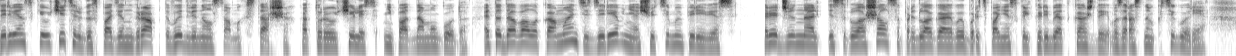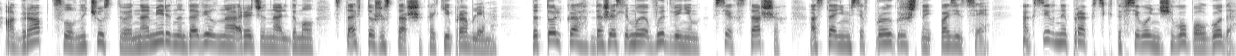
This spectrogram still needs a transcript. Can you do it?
Деревенский учитель господин Грабт выдвинул самых старших, которые учились не по одному году. Это давало команде деревни ощутимый перевес — Реджинальд не соглашался, предлагая выбрать по несколько ребят каждой возрастной категории. А Грабт, словно чувствуя, намеренно давил на Реджинальда, мол, ставь тоже старших, какие проблемы. Да только, даже если мы выдвинем всех старших, останемся в проигрышной позиции. Активной практики-то всего ничего, полгода.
